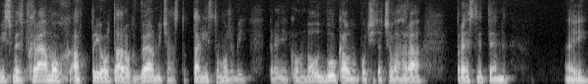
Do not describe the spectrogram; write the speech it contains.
my sme v chrámoch a pri oltároch veľmi často. Takisto môže byť pre niekoho notebook alebo počítačová hra presne ten hej,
